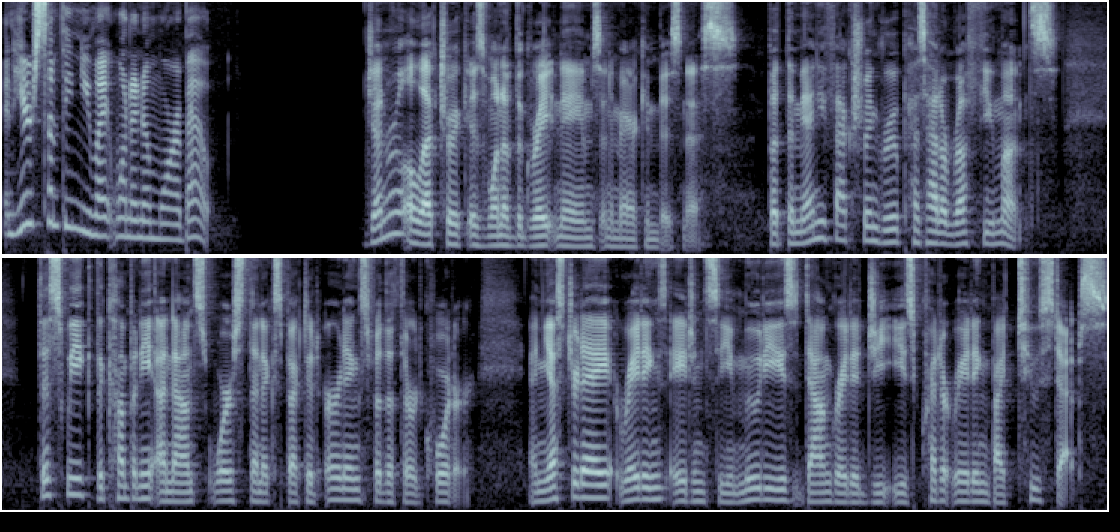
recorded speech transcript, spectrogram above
And here's something you might want to know more about. General Electric is one of the great names in American business, but the manufacturing group has had a rough few months. This week, the company announced worse than expected earnings for the third quarter, and yesterday, ratings agency Moody's downgraded GE's credit rating by two steps.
